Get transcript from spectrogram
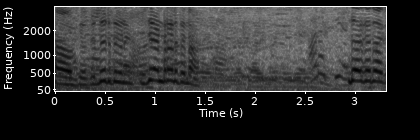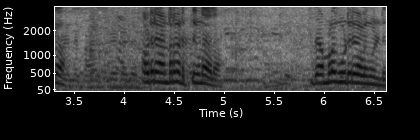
ആ ഓക്കെ ഓക്കെ. ഇത് എടുത്തണേ ഇത് രണ്ടെണ്ണം എടുത്തണോ? ഇതാക്കാ ഇതാക്കാം. അവിടെ രണ്ടെണ്ണം എടുത്തണല്ലോ നമ്മളെ കൂടെ ഒരാളും കൊണ്ടു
